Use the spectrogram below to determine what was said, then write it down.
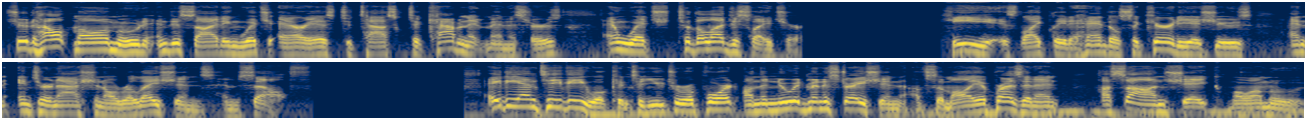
should help Mohamud in deciding which areas to task to cabinet ministers and which to the legislature. He is likely to handle security issues and international relations himself. ADN TV will continue to report on the new administration of Somalia President Hassan Sheikh Mohamud.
